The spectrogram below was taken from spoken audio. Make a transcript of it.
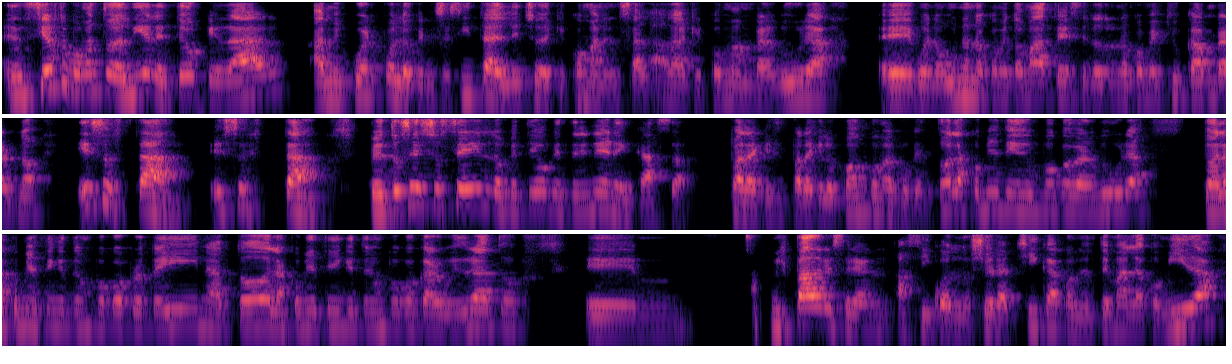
en cierto momento del día le tengo que dar a mi cuerpo lo que necesita, el hecho de que coman ensalada, que coman verdura, eh, bueno, uno no come tomates, el otro no come cucumber, no, eso está, eso está. Pero entonces yo sé lo que tengo que tener en casa para que, para que lo puedan comer, porque todas las comidas tienen un poco de verdura, todas las comidas tienen que tener un poco de proteína, todas las comidas tienen que tener un poco de carbohidrato. Eh, mis padres eran así cuando yo era chica con el tema de la comida.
